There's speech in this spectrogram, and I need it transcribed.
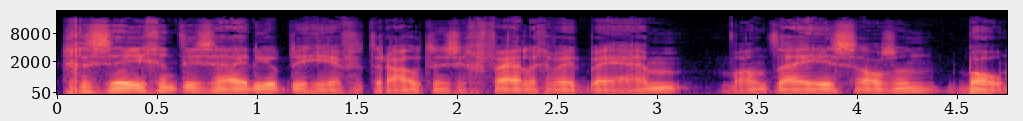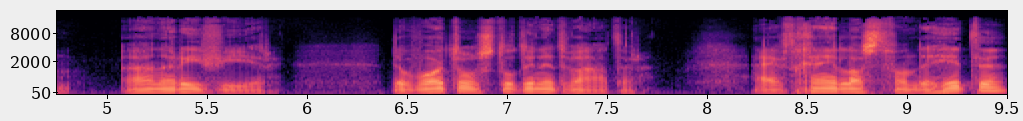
Gezegend is hij die op de Heer vertrouwt en zich veilig weet bij hem, want hij is als een boom aan een rivier, de wortels tot in het water. Hij heeft geen last van de hitte,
